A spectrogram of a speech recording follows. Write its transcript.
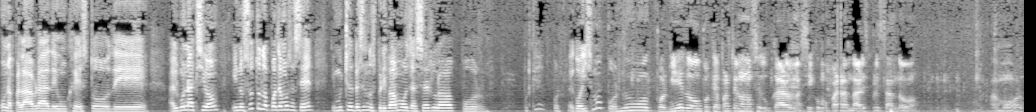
una palabra, de un gesto, de alguna acción y nosotros lo podemos hacer y muchas veces nos privamos de hacerlo por ¿por qué? ¿Por egoísmo? Por No, por miedo, porque aparte no nos educaron así como para andar expresando amor,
